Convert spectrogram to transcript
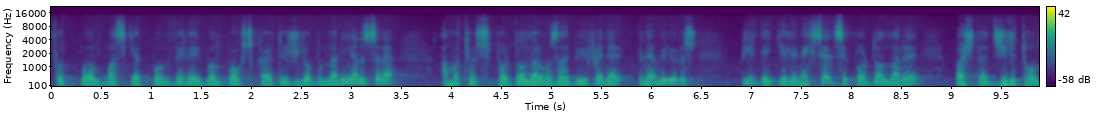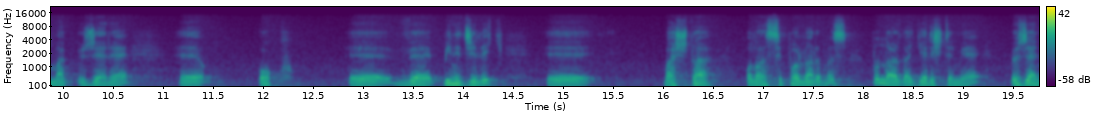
Futbol, basketbol, voleybol, boks, karate, judo bunların yanı sıra amatör spor dallarımıza da büyük öne- önem veriyoruz. Bir de geleneksel spor dalları başta cirit olmak üzere e, ok e, ve binicilik e, başta olan sporlarımız bunları da geliştirmeye özen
